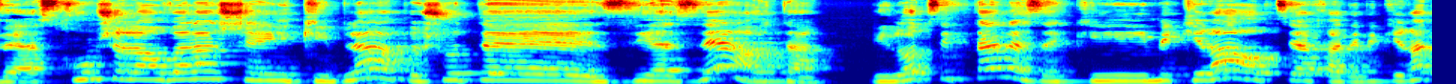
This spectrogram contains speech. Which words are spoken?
והסכום של ההובלה שהיא קיבלה פשוט אה, זעזע אותה, היא לא ציפתה לזה כי היא מכירה אופציה אחת, היא מכירה את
